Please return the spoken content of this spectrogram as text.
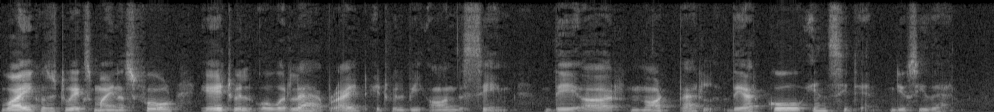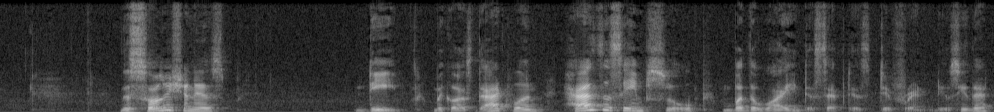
y equals to 2x minus 4, it will overlap, right? It will be on the same. They are not parallel. They are coincident. Do you see that? The solution is D because that one has the same slope but the y-intercept is different. Do you see that?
